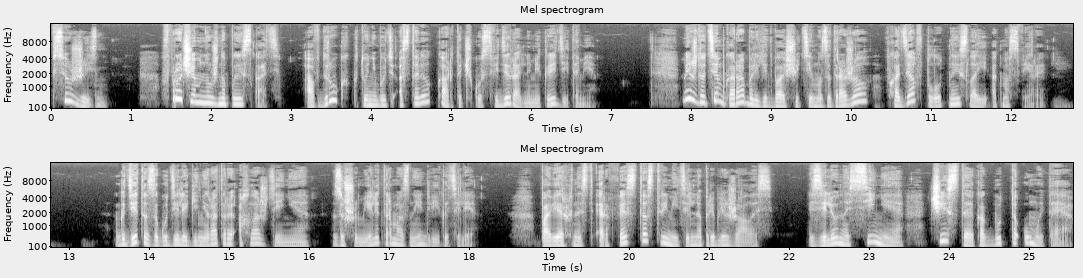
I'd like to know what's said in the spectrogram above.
всю жизнь. Впрочем, нужно поискать. А вдруг кто-нибудь оставил карточку с федеральными кредитами? Между тем корабль едва ощутимо задрожал, входя в плотные слои атмосферы. Где-то загудели генераторы охлаждения, зашумели тормозные двигатели. Поверхность Эрфеста стремительно приближалась. Зелено-синяя, чистая, как будто умытая.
